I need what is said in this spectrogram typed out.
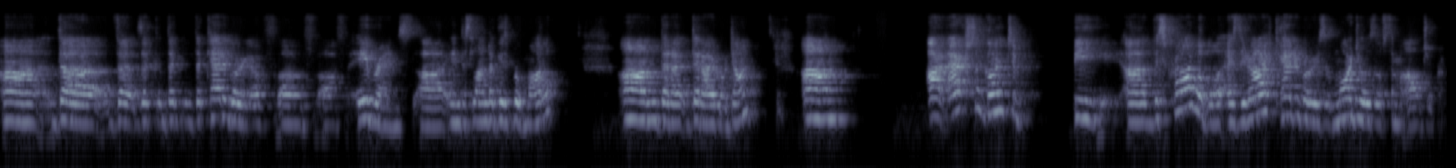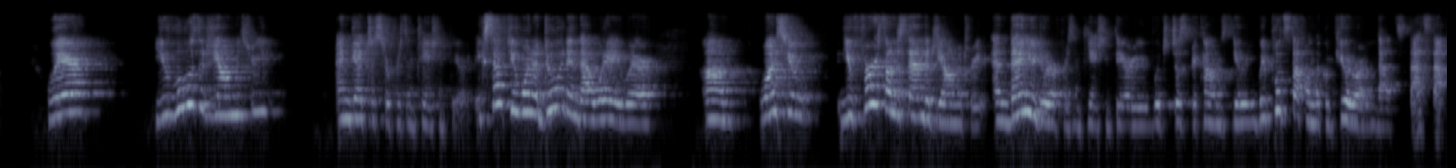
uh, the, the, the, the, category of, of, of A-branes uh, in this Landau-Ginzburg model um, that, I, that I wrote down um, are actually going to be uh, describable as derived categories of modules of some algebra, where you lose the geometry and get just representation theory. Except you want to do it in that way where um, once you you first understand the geometry and then you do representation theory, which just becomes you, we put stuff on the computer and that's that's that,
